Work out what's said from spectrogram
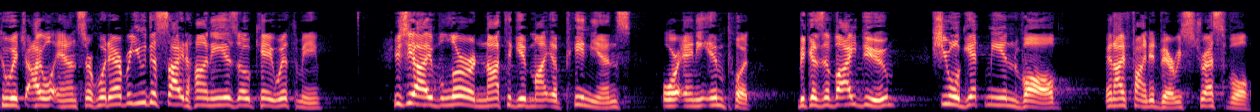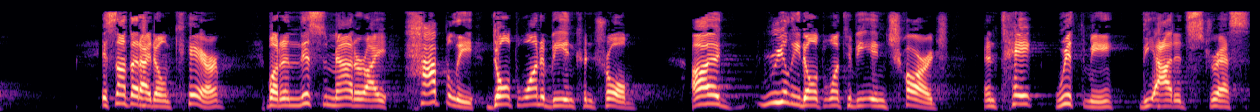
to which I will answer, whatever you decide, honey, is okay with me. You see, I've learned not to give my opinions or any input, because if I do, she will get me involved, and I find it very stressful. It's not that I don't care, but in this matter, I happily don't want to be in control. I really don't want to be in charge and take with me the added stress.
